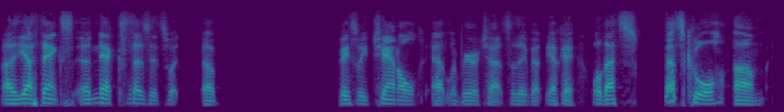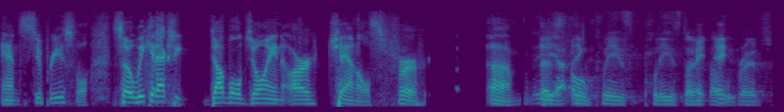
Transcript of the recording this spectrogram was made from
Uh, yeah, thanks. Uh, Nick says it's what uh, basically channel at Libera Chat. So they've got yeah, okay. Well, that's that's cool um, and super useful. So we could actually double join our channels for. Um, yeah. Things. Oh, please, please don't right, double bridge.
